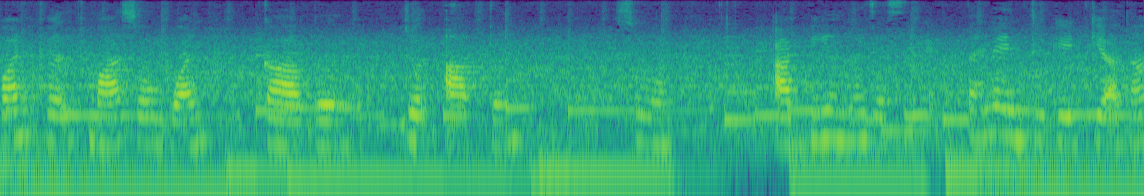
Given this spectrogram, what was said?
one twelfth mass of one carbon, जो आटम सो आप भी हमने जैसे पहले इंटीग्रेट किया था,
